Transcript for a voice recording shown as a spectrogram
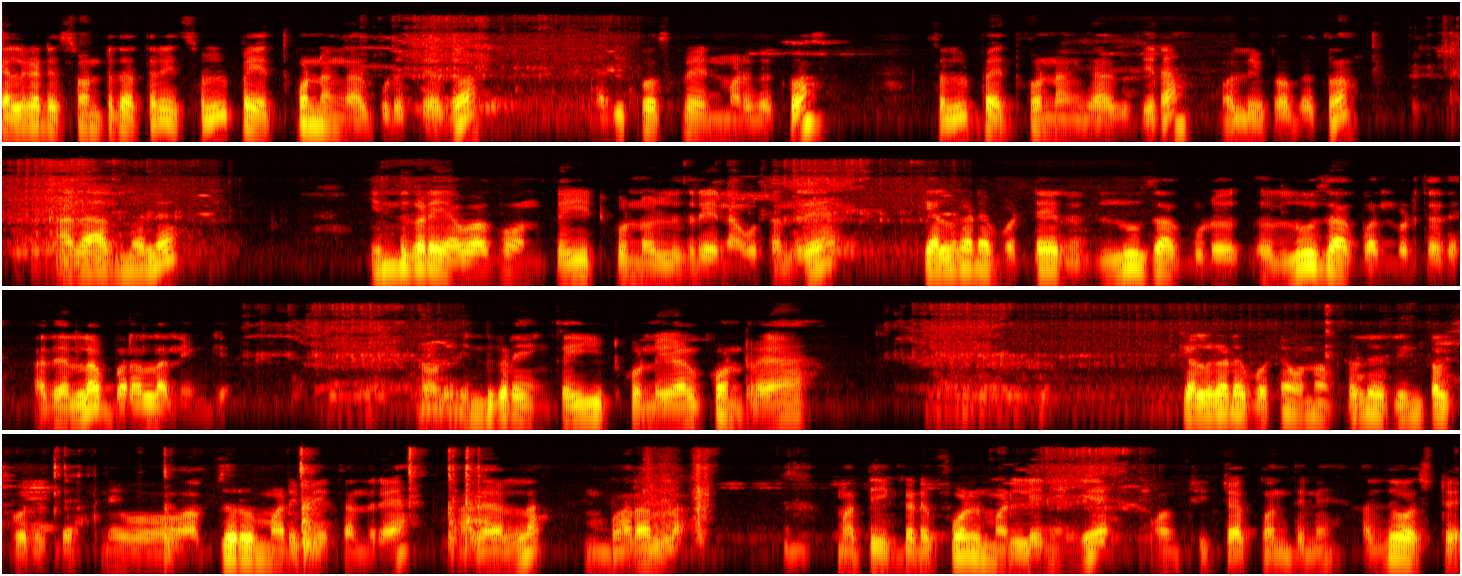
ಕೆಳಗಡೆ ಸೊಂಟದ ಹತ್ರ ಇದು ಸ್ವಲ್ಪ ಎತ್ಕೊಂಡಂಗೆ ಆಗ್ಬಿಡುತ್ತೆ ಅದು. ಅದಕ್ಕೋಸ್ಕರ ಏನು ಮಾಡಬೇಕು? ಸ್ವಲ್ಪ ಎತ್ಕೊಂಡಂಗೆ ಆಗ್ದಿರ ಹೊಲಿಕೋಬೇಕು ಅದಾದಮೇಲೆ ಹಿಂದ್ಗಡೆ ಯಾವಾಗ ಒಂದು ಕೈ ಇಟ್ಕೊಂಡು ಹೊಲಿದ್ರೆ ಏನಾಗುತ್ತಂದರೆ ಕೆಳಗಡೆ ಬಟ್ಟೆ ಲೂಸ್ ಆಗ್ಬಿಡೋ ಲೂಸ್ ಆಗಿ ಬಂದ್ಬಿಡ್ತದೆ. ಅದೆಲ್ಲ ಬರಲ್ಲ ನಿಮಗೆ. ನೋಡಿ, ಹಿಂದ್ಗಡೆ ಹಿಂಗೆ ಕೈ ಇಟ್ಕೊಂಡು ಎಳ್ಕೊಂಡ್ರೆ ಕೆಳಗಡೆ ಬಟ್ಟೆ ಒಂದೊಂದ್ಸಲ ರಿಂಕಲ್ಸ್ ಬರುತ್ತೆ. ನೀವು ಅಬ್ಸರ್ವ್ ಮಾಡಿ ಬೇಕಂದ್ರೆ ಅದೆಲ್ಲ ಬರಲ್ಲ. ಮತ್ತೆ ಈ ಕಡೆ ಫೋಲ್ಡ್ ಮಾಡಲಿ, ನಿಮಗೆ ಒಂದು ಸ್ಟಿಚ್ ಹಾಕೊಂತೀನಿ ಅದು ಅಷ್ಟೇ.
